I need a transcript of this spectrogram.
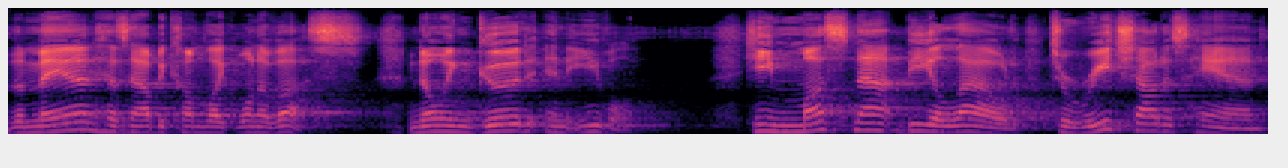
the man has now become like one of us, knowing good and evil. He must not be allowed to reach out his hand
